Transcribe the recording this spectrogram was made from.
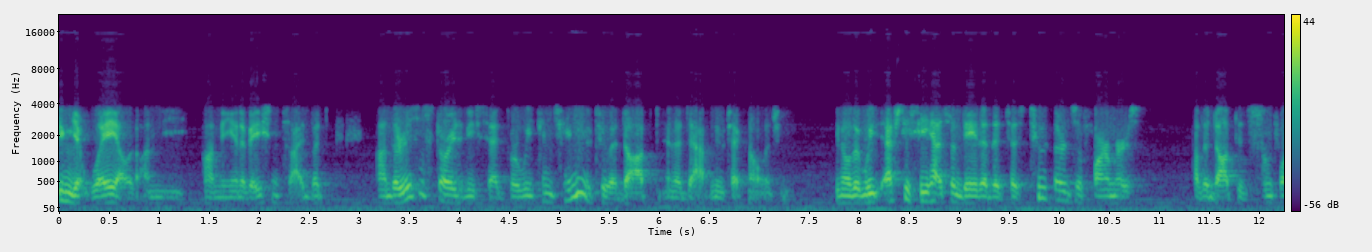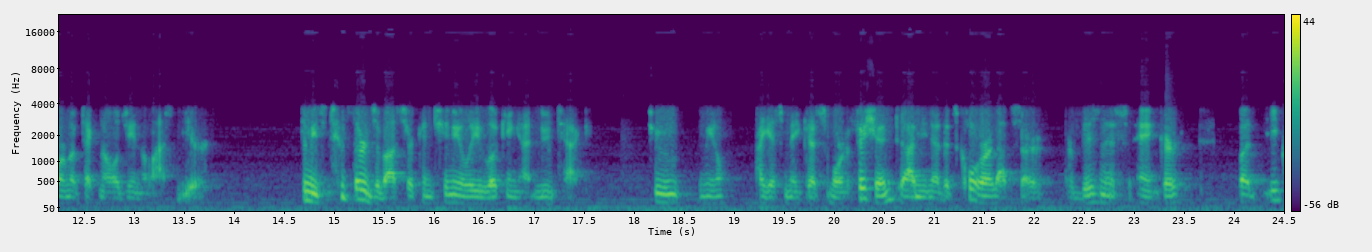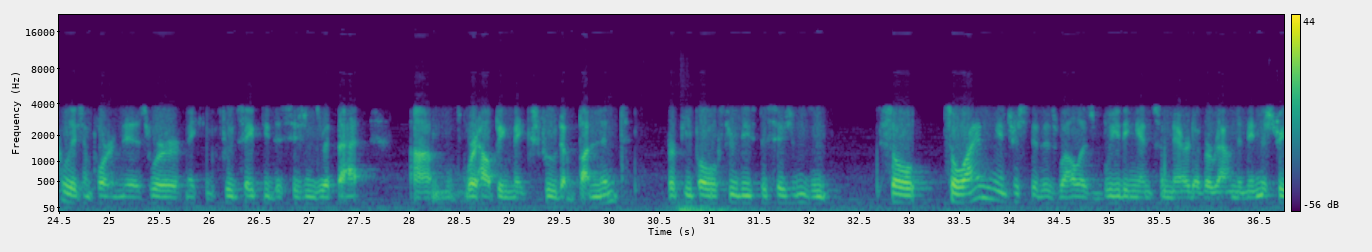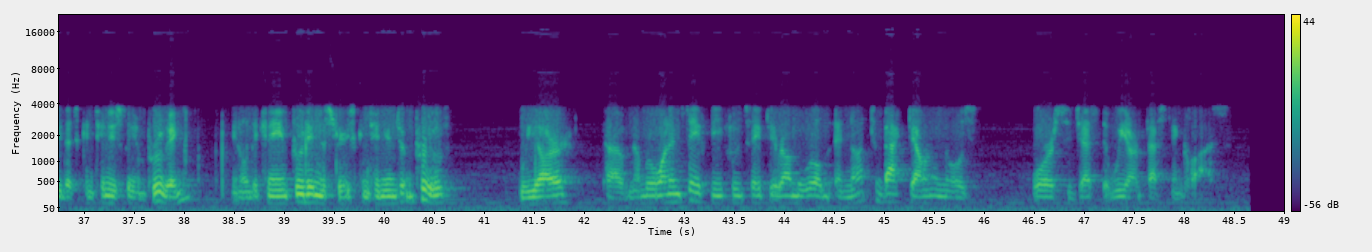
you can get way out on the on the innovation side. But um, there is a story to be said for we continue to adopt and adapt new technology. You know, that we FCC has some data that says two thirds of farmers have adopted some form of technology in the last year. So it means two thirds of us are continually looking at new tech to, you know, I guess make us more efficient. I mean, at its core, that's our, our business anchor. But equally as important is we're making food safety decisions with that. Um, we're helping make food abundant for people through these decisions. And so, so I'm interested as well as bleeding in some narrative around an industry that's continuously improving. You know, the Canadian food industry is continuing to improve. We are uh, number one in safety, food safety around the world, and not to back down on those or suggest that we are best in class.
